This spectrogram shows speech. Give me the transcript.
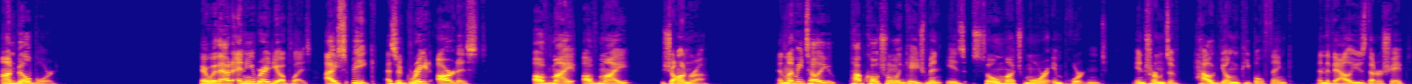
on Billboard. Okay, without any radio plays. I speak as a great artist of my of my genre. And let me tell you, pop cultural engagement is so much more important in terms of how young people think and the values that are shaped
